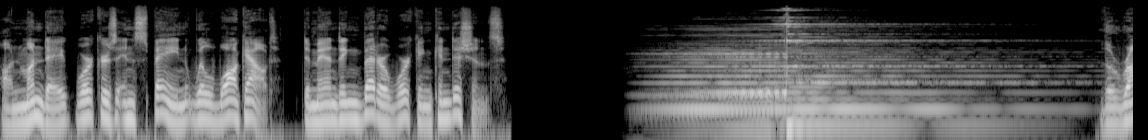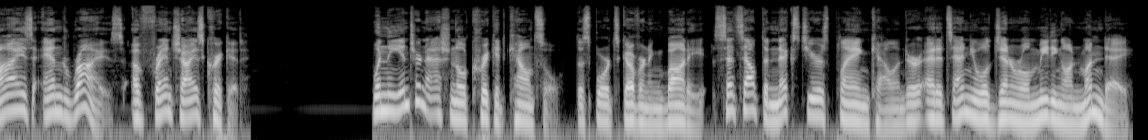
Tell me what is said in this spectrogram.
On Monday, workers in Spain will walk out, demanding better working conditions. The Rise and Rise of Franchise Cricket. When the International Cricket Council, the sport's governing body, sets out the next year's playing calendar at its annual general meeting on Monday,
